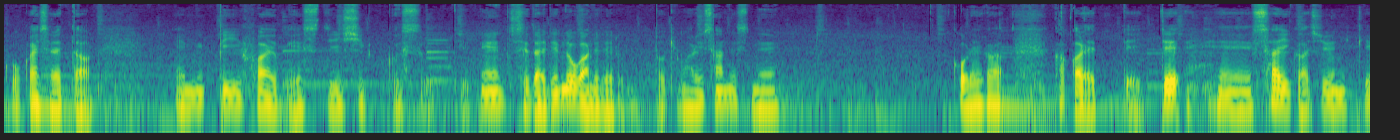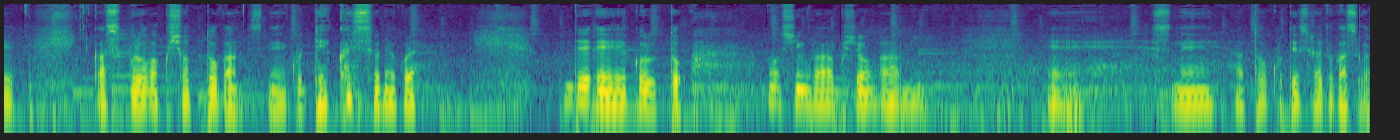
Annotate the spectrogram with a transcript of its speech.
公開された MP5SD6 っていうね、次世代電動ガンで出る東京丸井さんですね。これが書かれていて、えー、サイガ12系ガスプロバックショットガンですね。これでっかいっすよね、これ。で、えー、コルトのシングルアクションアーミー、えーですね。あと、固定スライドガスが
